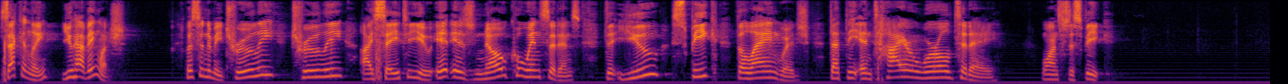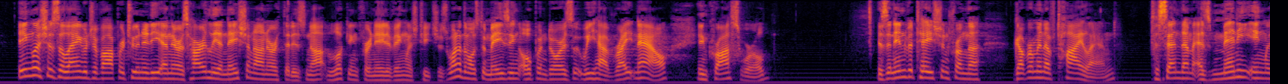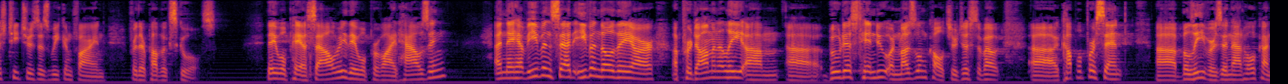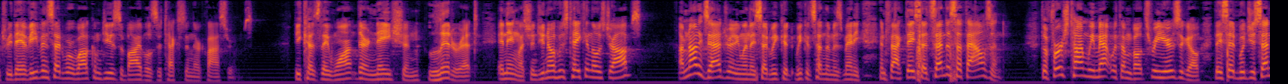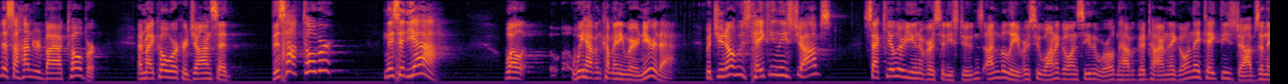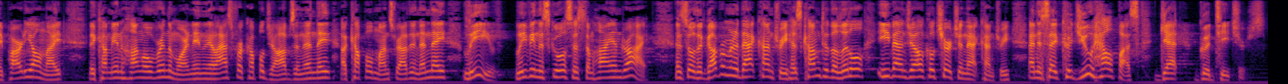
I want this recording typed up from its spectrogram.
Secondly, you have English. Listen to me. Truly, truly, I say to you, it is no coincidence that you speak the language that the entire world today wants to speak. English is a language of opportunity, and there is hardly a nation on earth that is not looking for native English teachers. One of the most amazing open doors that we have right now in Crossworld is an invitation from the government of Thailand to send them as many English teachers as we can find for their public schools. They will pay a salary, they will provide housing, and they have even said, even though they are a predominantly um, uh, Buddhist, Hindu, and Muslim culture, just about uh, a couple percent uh, believers in that whole country, they have even said we're welcome to use the Bible as a text in their classrooms because they want their nation literate in English. And do you know who's taking those jobs? I'm not exaggerating when they said we could we could send them as many. In fact, they said send us a thousand. The first time we met with them about three years ago, they said, "Would you send us a hundred by October?" And my coworker John said, this October? And they said, yeah. Well, we haven't come anywhere near that. But you know who's taking these jobs? Secular university students, unbelievers who want to go and see the world and have a good time. They go and they take these jobs and they party all night. They come in hungover in the morning and they last for a couple jobs and then they, a couple months rather, and then they leave leaving the school system high and dry. And so the government of that country has come to the little evangelical church in that country and has said, could you help us get good teachers?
